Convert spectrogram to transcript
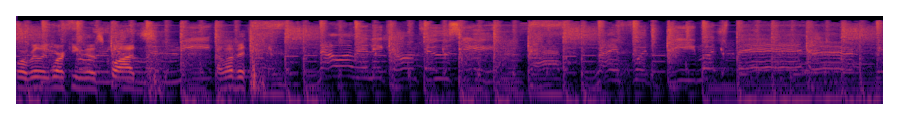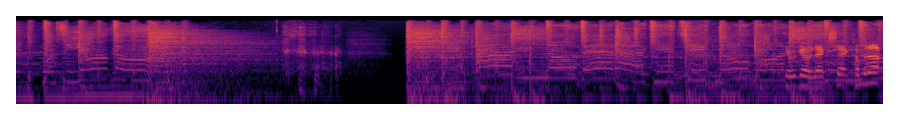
We're really working those quads. I love it. We go. Next set coming up.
